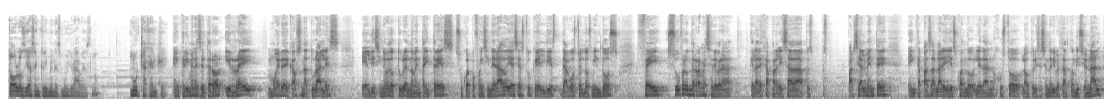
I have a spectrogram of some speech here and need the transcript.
todos los días en crímenes muy graves, ¿no? Mucha gente. En crímenes de terror. Y Rey muere de causas naturales el 19 de octubre del 93. Su cuerpo fue incinerado. Ya decías tú que el 10 de agosto del 2002, Faye sufre un derrame cerebral que la deja paralizada pues, pues parcialmente e incapaz de hablar y es cuando le dan justo la autorización de libertad condicional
